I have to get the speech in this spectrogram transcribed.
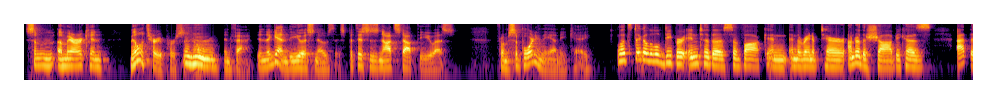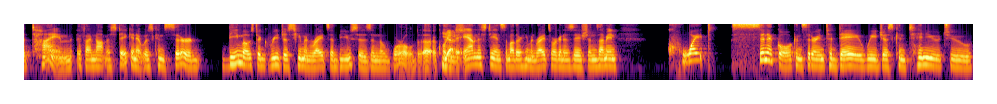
some American military personnel, in fact. And again, the U.S. knows this, but this has not stopped the U.S. from supporting the MEK. Let's dig a little deeper into the Savak and, and the reign of terror under the Shah, because at the time, if I'm not mistaken, it was considered the most egregious human rights abuses in the world, uh, according Yes. to Amnesty and some other human rights organizations. I mean, quite cynical considering today we just continue to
